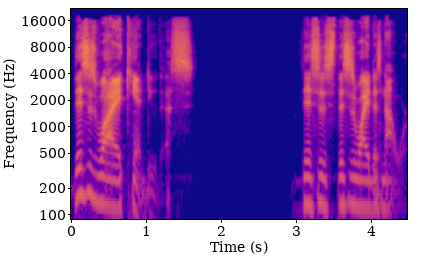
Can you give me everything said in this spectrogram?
this is why I can't do this. This is this is why it does not work.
